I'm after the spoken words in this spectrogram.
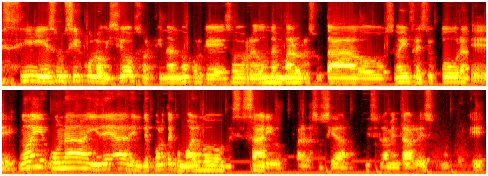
sí, es un círculo vicioso al final, ¿no? Porque eso redunda en malos resultados, no hay infraestructura, eh, no hay una idea del deporte como algo necesario para la sociedad. Es lamentable eso, ¿no? Porque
